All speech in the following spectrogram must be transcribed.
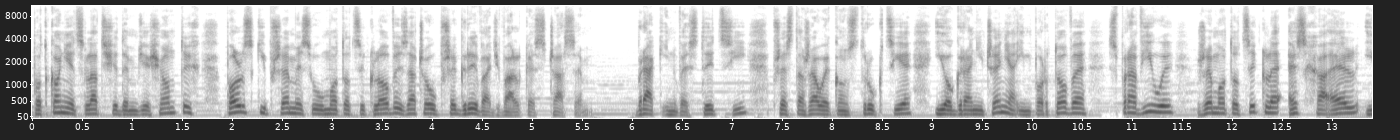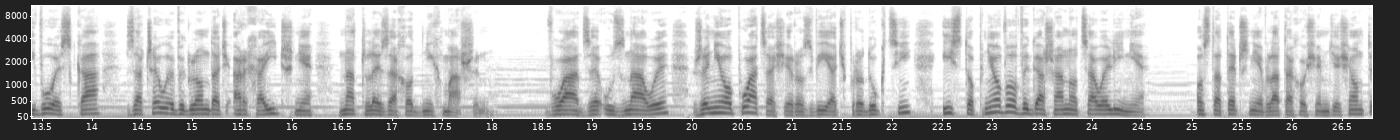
pod koniec lat 70. polski przemysł motocyklowy zaczął przegrywać walkę z czasem. Brak inwestycji, przestarzałe konstrukcje i ograniczenia importowe sprawiły, że motocykle SHL i WSK zaczęły wyglądać archaicznie na tle zachodnich maszyn. Władze uznały, że nie opłaca się rozwijać produkcji i stopniowo wygaszano całe linie. Ostatecznie w latach 80.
